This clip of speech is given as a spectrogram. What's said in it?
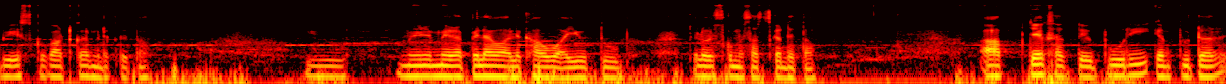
भी इसको काट कर मैं लिख देता हूँ। यू मेरे, मेरा पहला हुआ लिखा हुआ है यूट्यूब चलो इसको मैं सर्च कर देता हूँ। आप देख सकते हो पूरी कंप्यूटर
